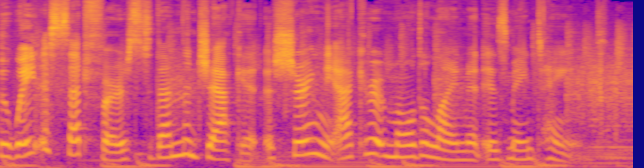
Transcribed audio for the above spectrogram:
The weight is set first, then the jacket, assuring the accurate mold alignment is maintained.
